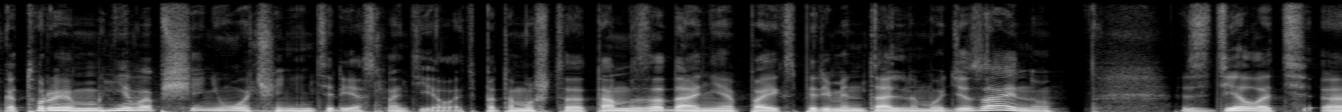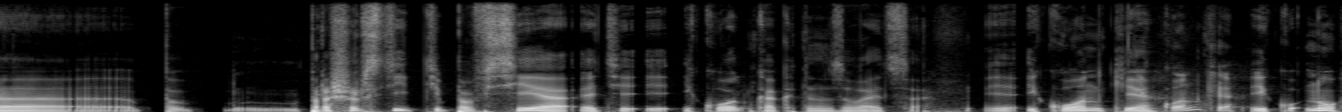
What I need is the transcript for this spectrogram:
которую мне вообще не очень интересно делать, потому что там задание по экспериментальному дизайну, сделать, э, прошерстить, типа, все эти икон, как это называется? Иконки. Иконки? Ико, ну,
